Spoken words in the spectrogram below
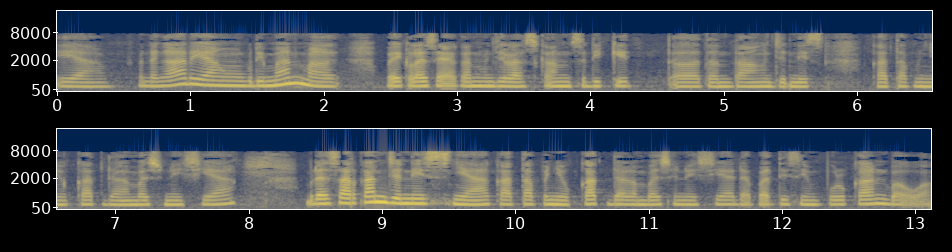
Iya, pendengar yang beriman, baiklah saya akan menjelaskan sedikit uh, tentang jenis kata penyukat dalam bahasa Indonesia. Berdasarkan jenisnya, kata penyukat dalam bahasa Indonesia dapat disimpulkan bahwa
